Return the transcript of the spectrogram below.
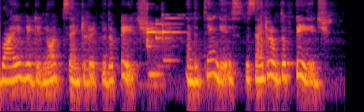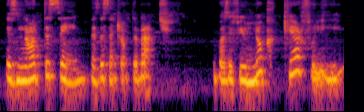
why we did not center it to the page. And the thing is, the center of the page is not the same as the center of the badge. Because if you look carefully,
